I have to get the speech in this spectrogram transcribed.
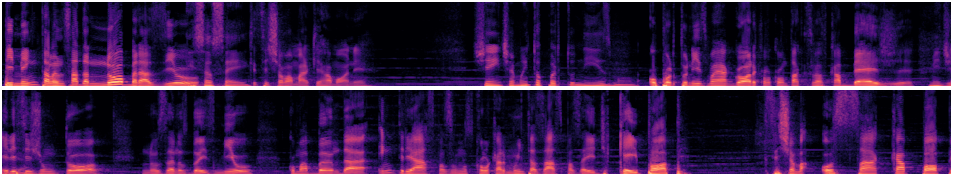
pimenta lançada no Brasil Isso eu sei. que se chama Mark Ramone. Gente, é muito oportunismo. Oportunismo é agora que eu vou contar que você vai ficar bege. Me diga. Ele se juntou nos anos 2000 com uma banda, entre aspas, vamos colocar muitas aspas aí, de K-pop, que se chama Osaka Pop,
